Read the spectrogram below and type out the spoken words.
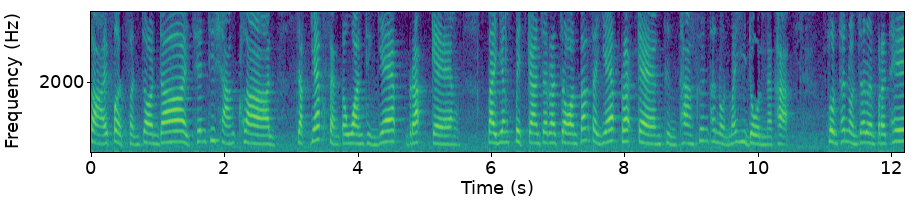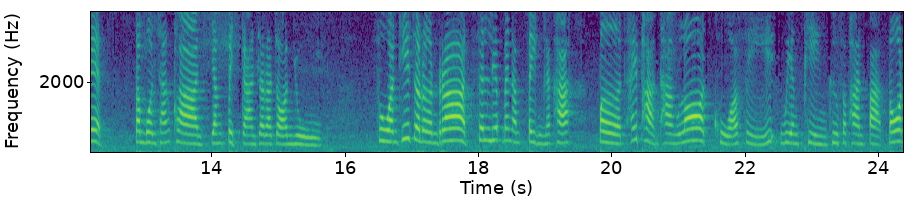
สายเปิดสัญจรได้ เช่นที่ช้างคลาน จากแยกแสงตะวันถึงแยกระแกง แต่ยังปิดการจราจรตั้งแต่แยกระแกงถึงทางขึ้นถนนมหิดลนะคะ ส่วนถนนเจริญประเทศตำบลช้างคลานยังปิดการจราจรอยู่ ส่วนที่เจริญราษเส้นเลียบแม่น้ำปิงนะคะ เปิดให้ผ่านทางลอดขัวสีเวียงพิง คือสะพานป่าต้น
